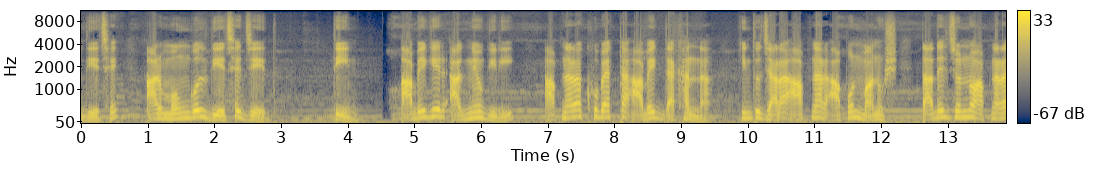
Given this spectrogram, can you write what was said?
দিয়েছে আর মঙ্গল দিয়েছে জেদ। তিন, আবেগের আগ্নেয়গিরি। আপনারা খুব একটা আবেগ দেখান না, কিন্তু যারা আপনার আপন মানুষ, তাদের জন্য আপনারা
